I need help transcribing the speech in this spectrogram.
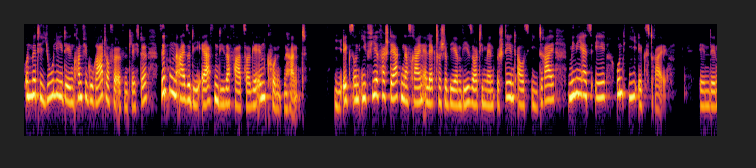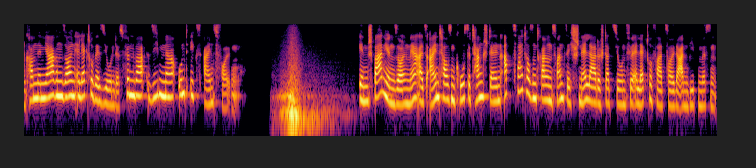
und Mitte Juli den Konfigurator veröffentlichte, sind nun also die ersten dieser Fahrzeuge in Kundenhand. iX und i4 verstärken das rein elektrische BMW-Sortiment bestehend aus i3, Mini SE und iX3. In den kommenden Jahren sollen Elektroversionen des 5er, 7er und X1 folgen. In Spanien sollen mehr als 1000 große Tankstellen ab 2023 Schnellladestationen für Elektrofahrzeuge anbieten müssen.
